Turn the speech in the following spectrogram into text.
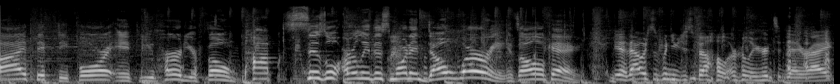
554. If you've heard your phone pop sizzle early this morning, don't worry. It's all okay. Yeah, that was just when you just fell earlier today, right?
